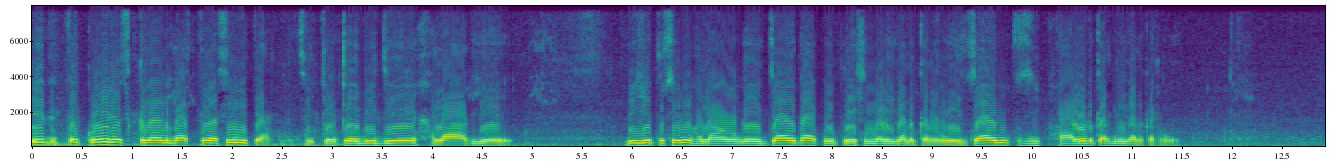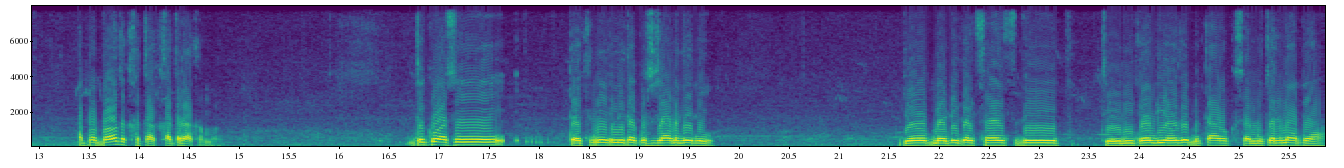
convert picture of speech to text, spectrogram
ਇਹਦੇ ਤੇ ਕੋਈ ਰਿਸਕ ਲੈਣ ਵਾਸਤੇ ਅਸੀਂ ਵੀ ਤਿਆਰ ਨਹੀਂ ਸੀ, ਕਿਉਂਕਿ ਵੀ ਜੇ ਹਾਲਾਤ ਇਹ ਵੀ ਜੇ ਤੁਸੀਂ ਇਹਨੂੰ ਹਿਲਾਓਗੇ, ਜਾਂ ਇਹਦਾ ਕੋਈ ਆਪਰੇਸ਼ਨ ਵਾਲੀ ਗੱਲ ਕਰੋਗੇ, ਜਾਂ ਇਹਨੂੰ ਤੁਸੀਂ ਫਾਰਵਰਡ ਕਰਨ ਦੀ ਗੱਲ ਕਰੋਗੇ, ਆਪਾਂ ਬਹੁਤ ਖਤਰਾ ਖਤਰਾ ਖਾਵਾਂਗੇ। ਦੇਖੋ, ਅਸੀਂ ਟੈਕਨੀਕਲੀ ਤਾਂ ਕੁਝ ਜਾਣਦੇ ਨਹੀਂ। ਜੋ ਮੈਡੀਕਲ ਸਾਇੰਸ ਦੀ ਥਿਊਰੀ ਕਹਿੰਦੀ ਹੈ ਉਹਦੇ ਮੁਤਾਬਕ ਸਾਨੂੰ ਚੱਲਣਾ ਪਿਆ।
